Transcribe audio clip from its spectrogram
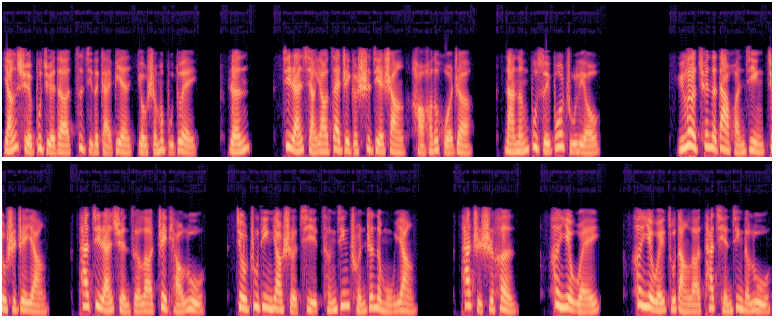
杨雪不觉得自己的改变有什么不对。人既然想要在这个世界上好好的活着，哪能不随波逐流？娱乐圈的大环境就是这样。他既然选择了这条路，就注定要舍弃曾经纯真的模样。他只是恨，恨叶维，恨叶维阻挡了他前进的路。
